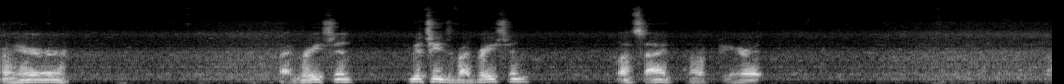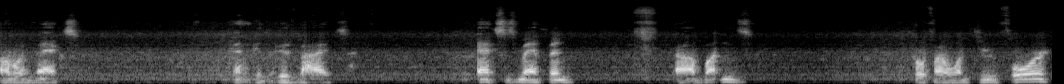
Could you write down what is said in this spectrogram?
right here, vibration. You could change the vibration. Left side. I don't know if you hear it. All the max. Of get the good vibes. Axis mapping uh, buttons, profile one through four,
